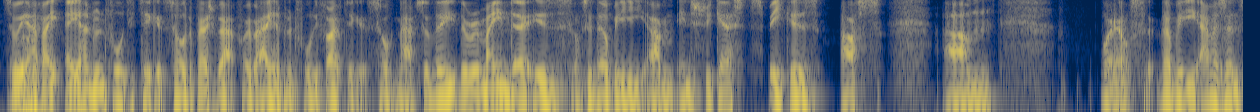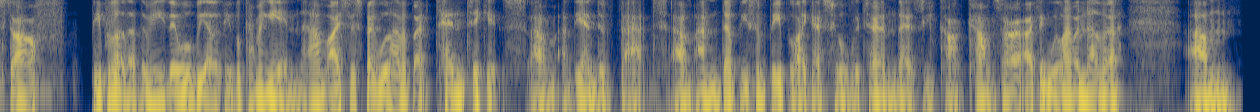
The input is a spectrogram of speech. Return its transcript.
So we have 840 tickets sold. Actually, about probably about 845 tickets sold now. So the the remainder is obviously there'll be um, industry guests, speakers, us. Um, what else? There'll be Amazon staff, people like that. There'll be there will be other people coming in. Um, I suspect we'll have about ten tickets um, at the end of that, um, and there'll be some people I guess who'll return theirs who can't come. So I, I think we'll have another um,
